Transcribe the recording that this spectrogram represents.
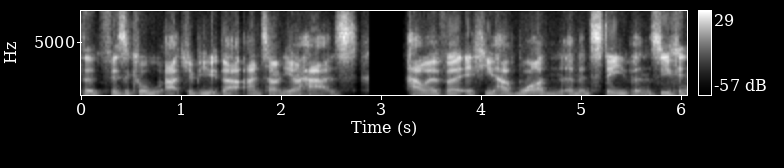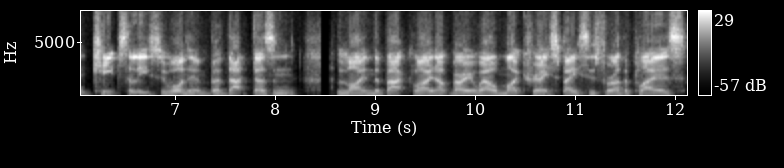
the physical attribute that Antonio has. However, if you have one and then Stephens, you can keep Salisu on him, but that doesn't line the back line up very well, might create spaces for other players.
